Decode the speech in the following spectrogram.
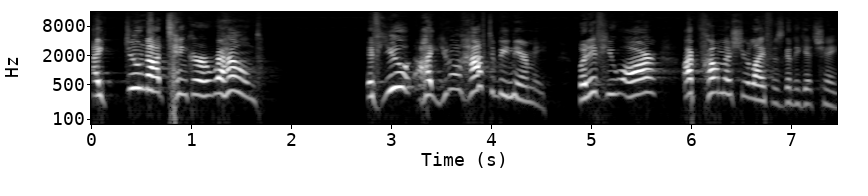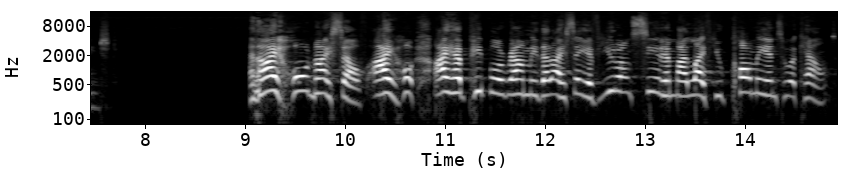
I do not tinker around. If you, I, you don't have to be near me, but if you are, I promise your life is going to get changed. And I hold myself, I, hold, I have people around me that I say, if you don't see it in my life, you call me into account.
